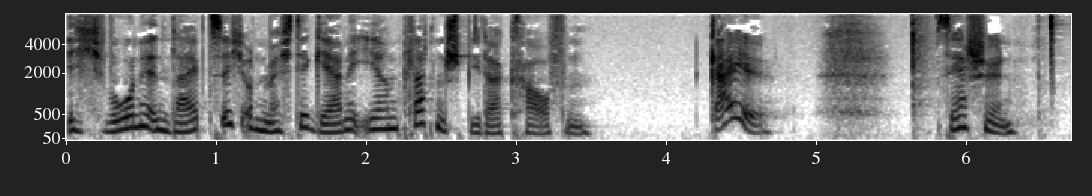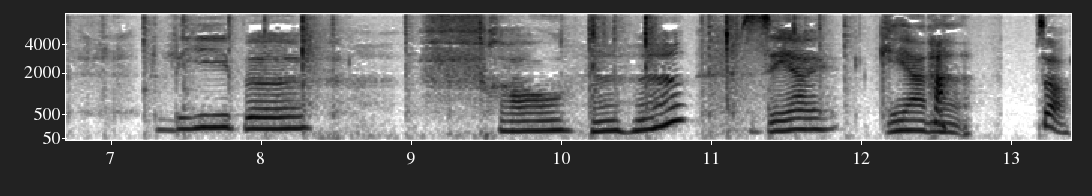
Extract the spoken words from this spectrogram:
Ich wohne in Leipzig und möchte gerne Ihren Plattenspieler kaufen. Geil. Sehr schön. Liebe Frau, sehr gerne. Ha. So,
